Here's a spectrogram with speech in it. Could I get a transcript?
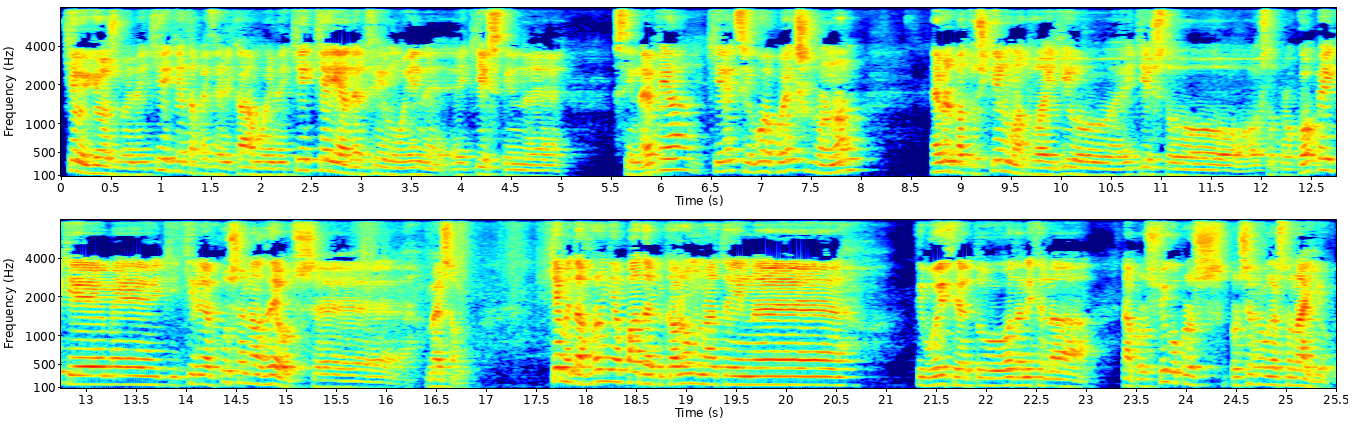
και ο γιος μου είναι εκεί και τα πεθερικά μου είναι εκεί και η αδερφή μου είναι εκεί στην, ε, στην Εύβοια και έτσι εγώ από 6 χρονών έβλεπα το σκήνομα του Αγίου εκεί στο, στο Προκόπη και με και κυριαρχούσε ένα δέος ε, μέσα μου. Και με τα χρόνια πάντα επικαλόμουν την, ε, τη βοήθεια του όταν ήθελα να προσφύγω προς, προσέφευγα στον Άγιο.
